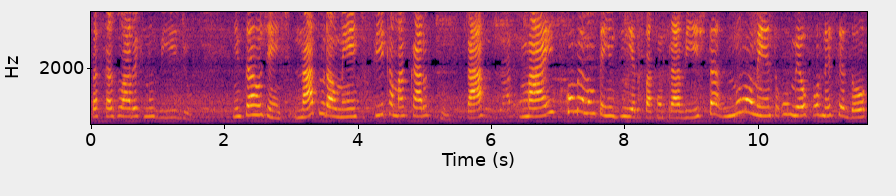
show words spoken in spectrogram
Vai ficar zoado aqui no vídeo. Então, gente, naturalmente fica mais caro sim, tá? Mas como eu não tenho dinheiro para comprar à vista, no momento o meu fornecedor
